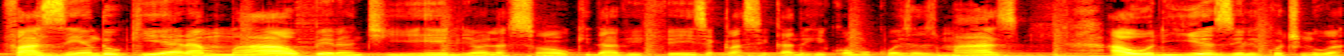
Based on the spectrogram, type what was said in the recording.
fazendo o que era mal perante ele? Olha só, o que Davi fez é classificado aqui como coisas más. A Urias, ele continua,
